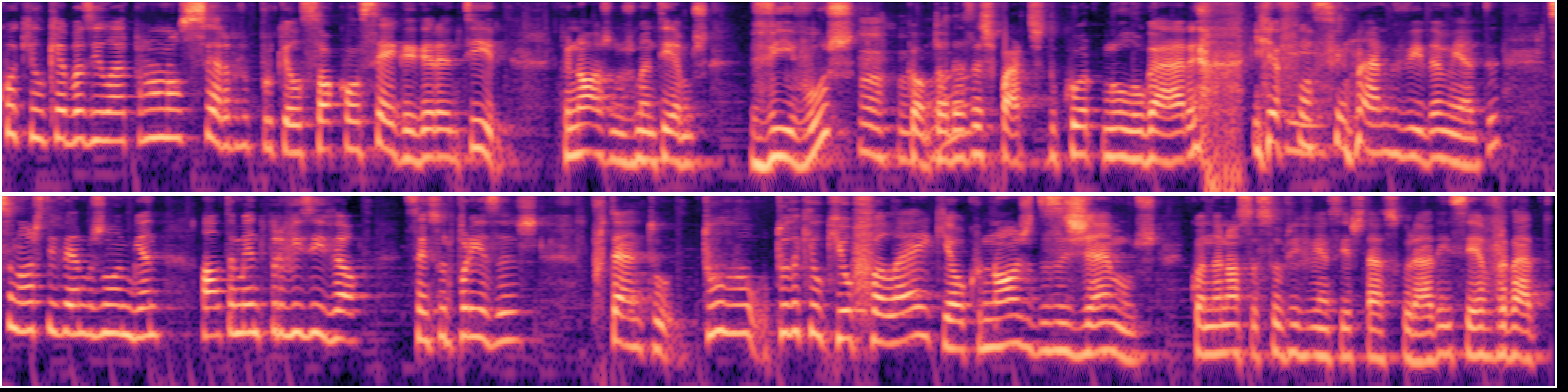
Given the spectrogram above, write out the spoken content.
com aquilo que é basilar para o nosso cérebro, porque ele só consegue garantir que nós nos mantemos vivos, uhum. com todas as partes do corpo no lugar e a Sim. funcionar devidamente, se nós estivermos num ambiente altamente previsível, sem surpresas. Portanto, tudo, tudo aquilo que eu falei, que é o que nós desejamos quando a nossa sobrevivência está assegurada, isso é verdade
